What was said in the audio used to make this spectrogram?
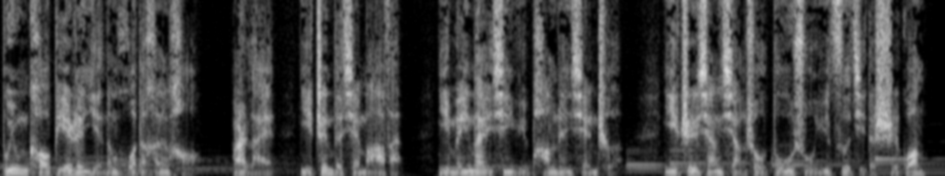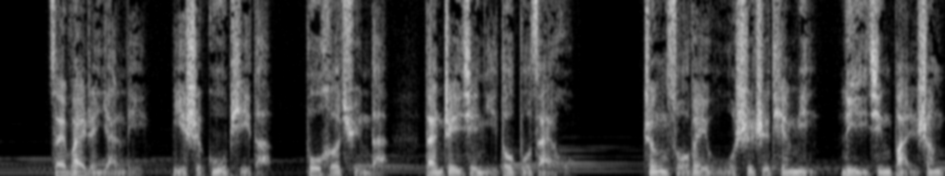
不用靠别人也能活得很好；二来你真的嫌麻烦，你没耐心与旁人闲扯。你只想享受独属于自己的时光，在外人眼里你是孤僻的、不合群的，但这些你都不在乎。正所谓五十知天命，历经半生，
